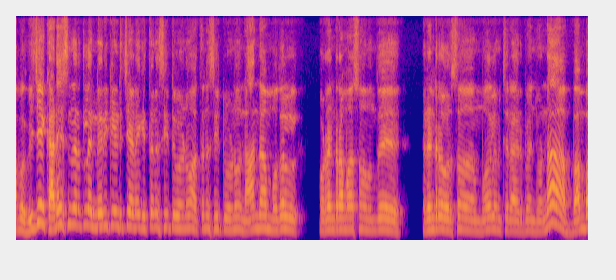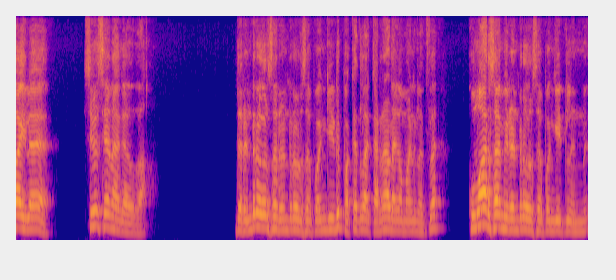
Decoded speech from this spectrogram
அப்போ விஜய் கடைசி நேரத்தில் நெருக்கி அடிச்சு எனக்கு இத்தனை சீட்டு வேணும் அத்தனை சீட்டு வேணும் நான் தான் முதல் ஒரு ரெண்டரை மாதம் வந்து ரெண்டரை வருஷம் முதலமைச்சராக இருப்பேன்னு சொன்னால் பம்பாயில் சிவசேனா கதை தான். இந்த ரெண்டரை வருஷம் ரெண்டரை வருஷம் பங்கீடு பக்கத்தில் கர்நாடகா மாநிலத்தில் குமாரசாமி ரெண்டரை வருஷம் பங்கீட்டில் நின்று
